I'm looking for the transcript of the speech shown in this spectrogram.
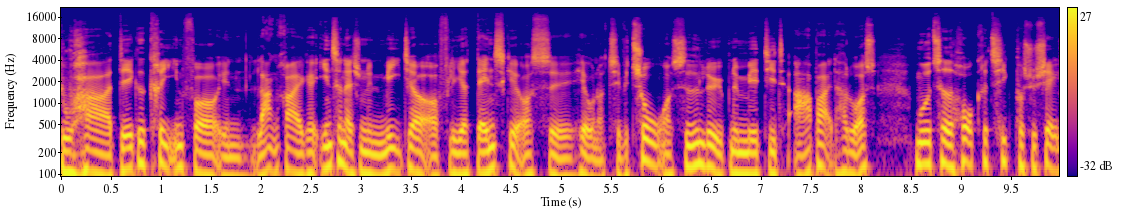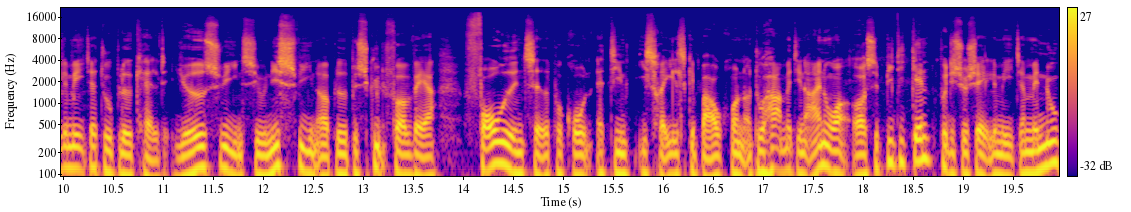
Du har dækket krigen for en lang række internationale medier og flere danske, også øh, herunder TV2, og sideløbende med dit arbejde har du også modtaget hård kritik på sociale medier. Du er blevet kaldt jødesvin, sionistsvin og er blevet beskyldt for at være forudindtaget på grund af din israelske baggrund. Og du har med dine egne ord også bidt igen på de sociale medier, men nu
